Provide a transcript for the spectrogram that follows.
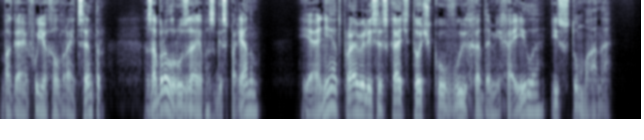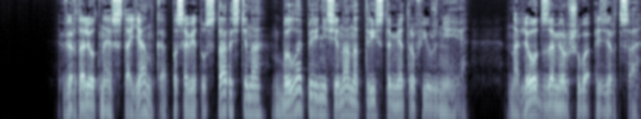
Багаев уехал в райцентр, забрал Рузаева с Гаспаряном, и они отправились искать точку выхода Михаила из тумана. Вертолетная стоянка, по совету Старостина, была перенесена на 300 метров южнее, на лед замерзшего озерца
